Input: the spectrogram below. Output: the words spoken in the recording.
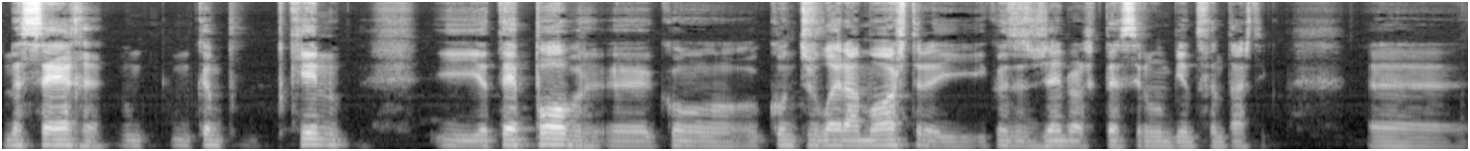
na serra, um, um campo pequeno e até pobre, uh, com, com tijoleira à mostra e, e, coisas do género. Acho que deve ser um ambiente fantástico. Uh,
